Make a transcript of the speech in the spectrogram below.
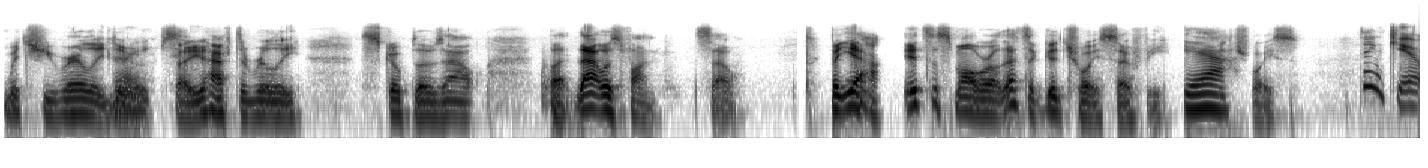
which you rarely do. Great. So you have to really scope those out. But that was fun. So, but yeah, it's a small world. That's a good choice, Sophie. Yeah. Good choice. Thank you.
